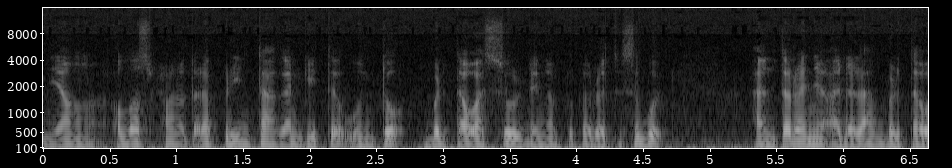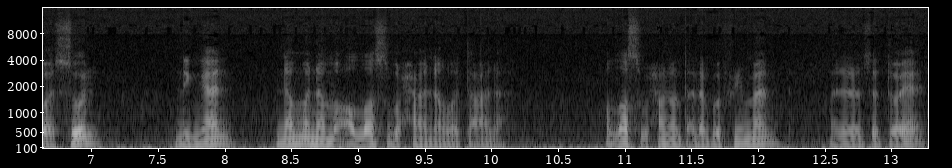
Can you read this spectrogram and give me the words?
yang Allah Subhanahu Wa Taala perintahkan kita untuk bertawassul dengan perkara tersebut antaranya adalah bertawassul dengan nama-nama Allah Subhanahu Wa Taala. Allah Subhanahu Wa Taala berfirman dalam satu ayat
